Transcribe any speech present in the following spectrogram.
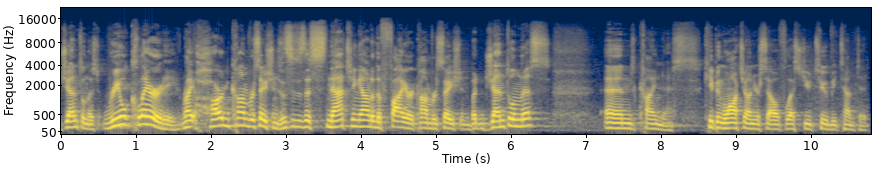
gentleness, real clarity, right? Hard conversations. This is the snatching out of the fire conversation, but gentleness and kindness, keeping watch on yourself lest you too be tempted.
